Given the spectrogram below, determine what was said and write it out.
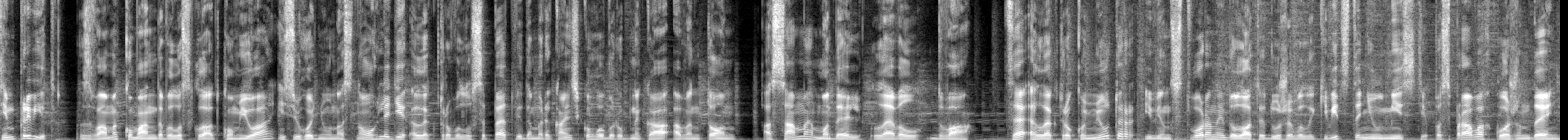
Всім привіт! З вами команда Велосклад.com.ua і сьогодні у нас на огляді електровелосипед від американського виробника Aventon, а саме модель Level 2. Це електроком'ютер, і він створений долати дуже великі відстані у місті по справах кожен день.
